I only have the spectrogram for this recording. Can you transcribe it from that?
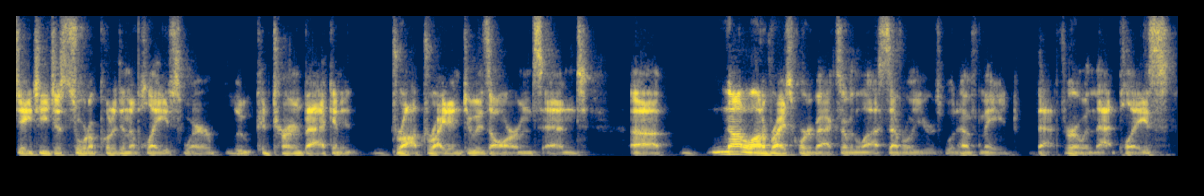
JT just sort of put it in a place where Luke could turn back, and it dropped right into his arms. And uh, not a lot of Rice quarterbacks over the last several years would have made that throw in that place.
